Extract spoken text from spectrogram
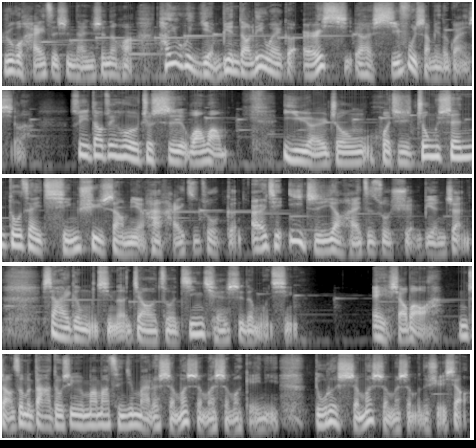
如果孩子是男生的话，他又会演变到另外一个儿媳呃媳妇上面的关系了。所以到最后，就是往往抑郁而终，或者是终身都在情绪上面和孩子作梗，而且一直要孩子做选边站。下一个母亲呢，叫做金钱式的母亲。哎，小宝啊，你长这么大都是因为妈妈曾经买了什么什么什么给你，读了什么什么什么的学校，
